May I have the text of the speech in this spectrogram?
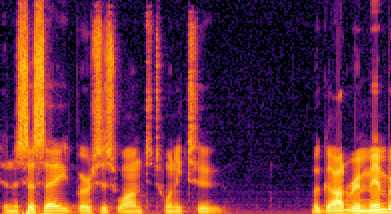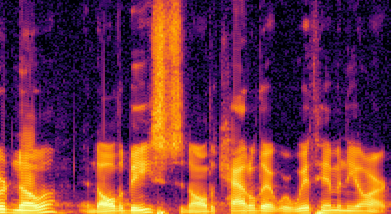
Genesis 8, verses 1 to 22. But God remembered Noah and all the beasts and all the cattle that were with him in the ark.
